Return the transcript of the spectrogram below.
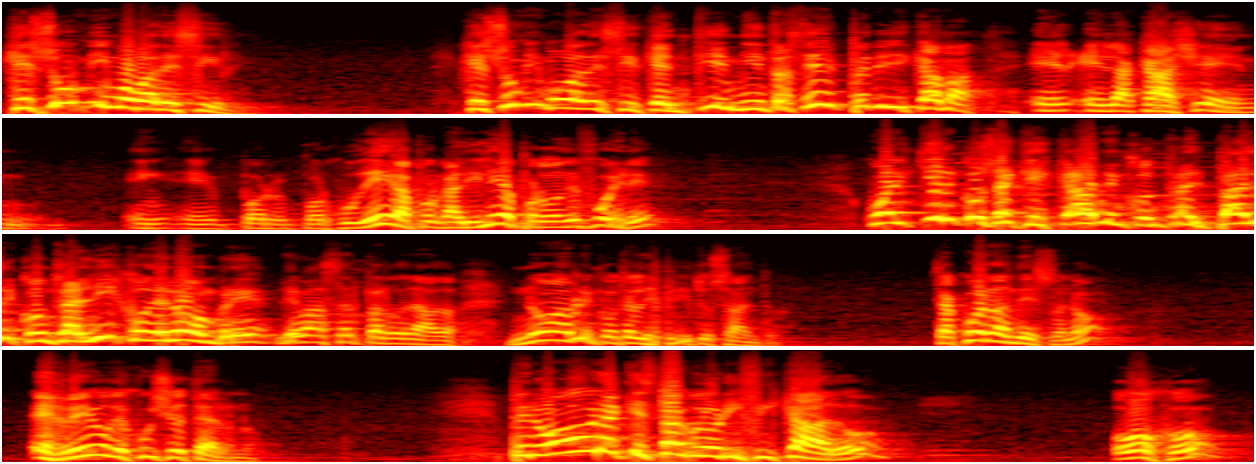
Jesús mismo va a decir, Jesús mismo va a decir que mientras él predicaba en, la calle, por, por Judea, por Galilea, por donde fuere, cualquier cosa que hablen contra el Padre, contra el Hijo del Hombre, le va a ser perdonado. No hablen contra el Espíritu Santo. ¿Se acuerdan de eso, no? Es reo de juicio eterno. Pero ahora que está glorificado, ojo,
